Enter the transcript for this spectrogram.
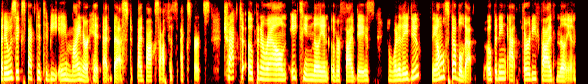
but it was expected to be a minor hit at best by box office experts. Tracked to open around 18 million over five days. And what do they do? They almost double that, opening at 35 million.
